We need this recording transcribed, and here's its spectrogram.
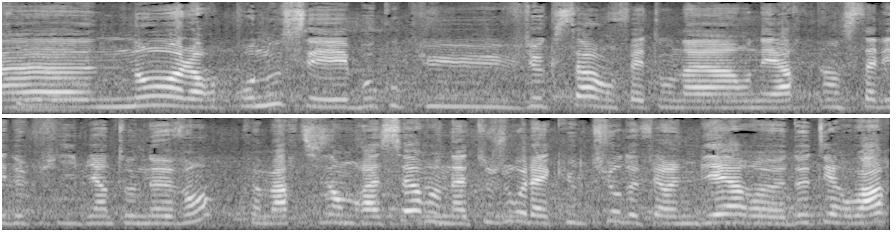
Euh, non, alors pour nous c'est beaucoup plus vieux que ça en fait. On, a, on est installé depuis bientôt 9 ans comme artisan brasseur. On a toujours eu la culture de faire une bière de terroir.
